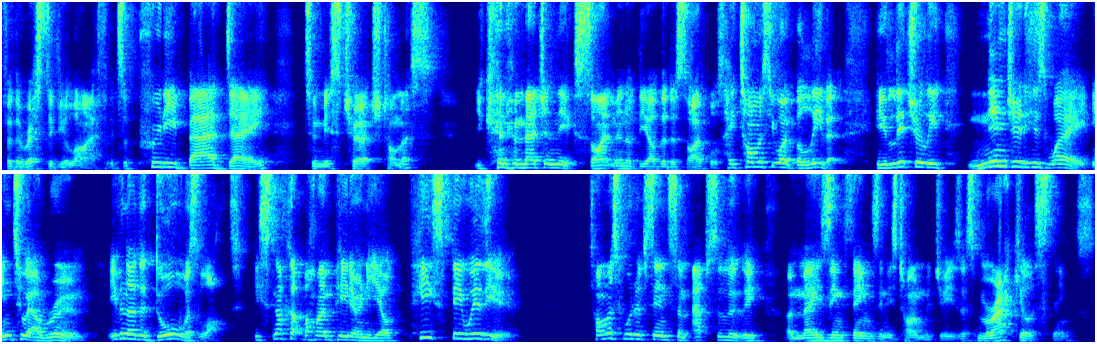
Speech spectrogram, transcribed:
for the rest of your life. It's a pretty bad day to miss church, Thomas. You can imagine the excitement of the other disciples. Hey, Thomas, you won't believe it. He literally ninjaed his way into our room even though the door was locked, he snuck up behind Peter and he yelled, Peace be with you. Thomas would have seen some absolutely amazing things in his time with Jesus, miraculous things.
